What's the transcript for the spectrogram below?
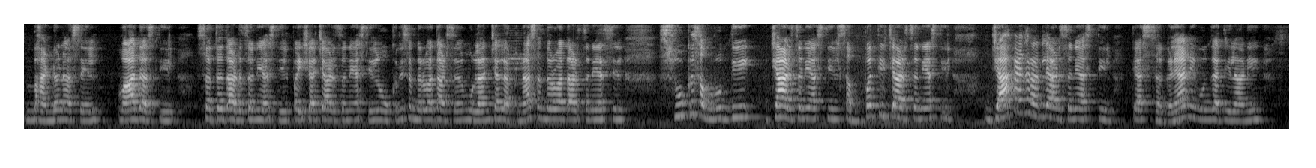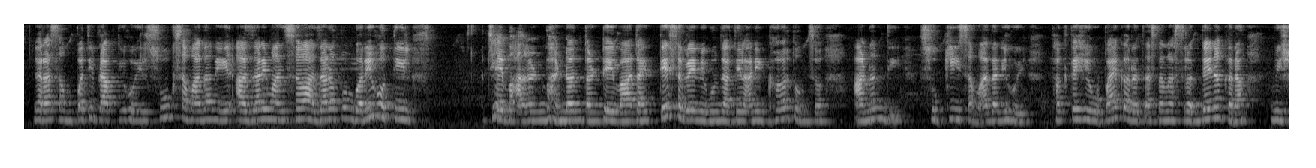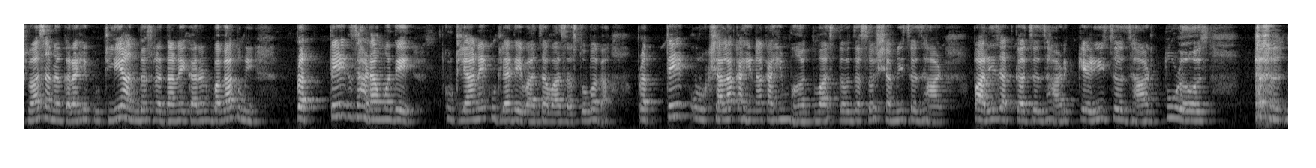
भांडण असेल वाद असतील सतत अडचणी असतील पैशाच्या अडचणी असतील नोकरी संदर्भात अडचणी मुलांच्या लग्नासंदर्भात अडचणी असतील सुख समृद्धीच्या अडचणी असतील संपत्तीच्या अडचणी असतील ज्या काय घरातल्या अडचणी असतील त्या सगळ्या निघून जातील आणि घरात संपत्ती प्राप्ती होईल सुख समाधान येईल आजारी माणसं आजारातून बरी होतील जे भांडण भांडण तंटे वाद आहेत ते सगळे निघून जातील आणि घर तुमचं आनंदी सुखी समाधानी होईल. फक्त हे उपाय करत असताना श्रद्धेनं करा विश्वासानं करा हे कुठलीही अंधश्रद्धा नाही. कारण बघा तुम्ही प्रत्येक झाडामध्ये कुठल्या नाही कुठल्या देवाचा वास असतो बघा. प्रत्येक वृक्षाला काही ना काही महत्त्व असतं. जसं शमीचं झाड पारिजातकाचं झाड केळीचं झाड तुळस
